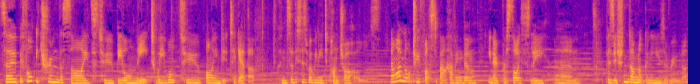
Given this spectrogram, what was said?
So before we trim the sides to be all neat, we want to bind it together. And so this is where we need to punch our holes. Now I'm not too fussed about having them, you know, precisely um, positioned. I'm not going to use a ruler.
